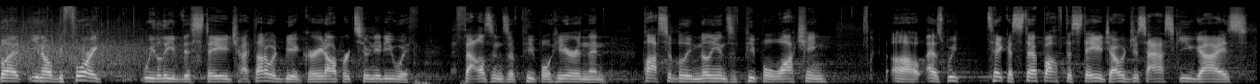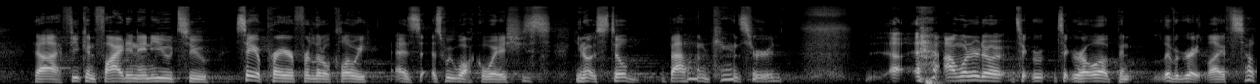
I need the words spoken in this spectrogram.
But, you know, before I we leave this stage, I thought it would be a great opportunity with thousands of people here and then possibly millions of people watching. Uh, as we take a step off the stage, I would just ask you guys uh, if you can find in any of you to say a prayer for little Chloe as, as we walk away. She's, you know, still battling cancer. And uh, I want her to, to, to grow up and live a great life. So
